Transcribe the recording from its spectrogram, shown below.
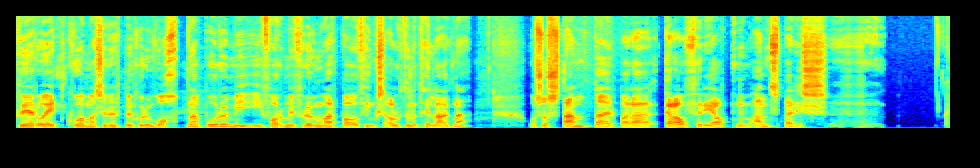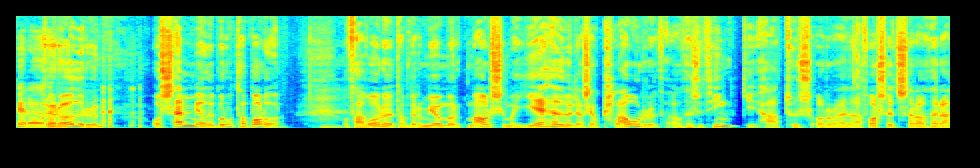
hver og einn koma sér upp einhverjum vopnabúrum í, í formi frumvarpa og þingsálugtuna til lagna og svo standa er bara gráf fyrir játnum anspæris hver öðrum, hver öðrum og semja þau bara út af borðunum. Og það voru þetta mjög mörg mál sem að ég hefði viljað sjá kláruð á þessu þingi, Haturs orðræða fórsetsar á þeirra,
